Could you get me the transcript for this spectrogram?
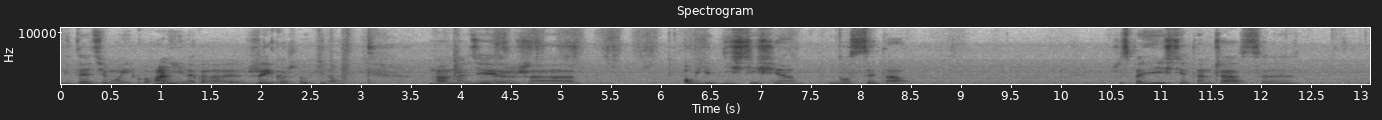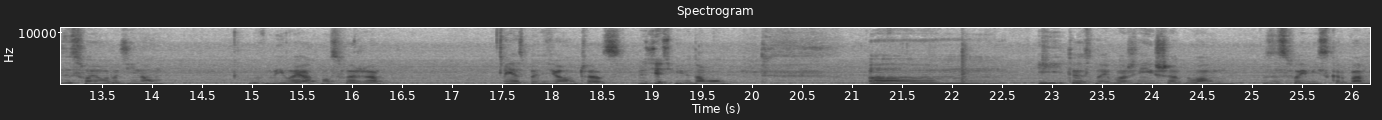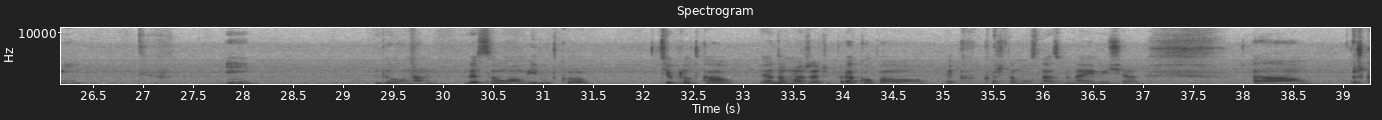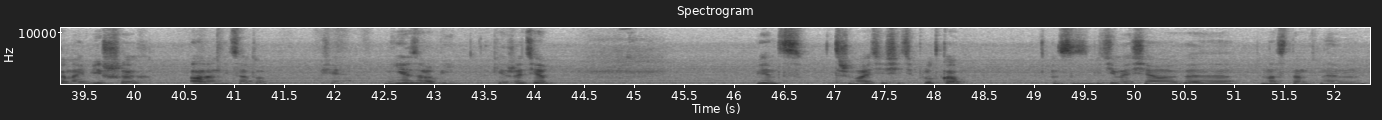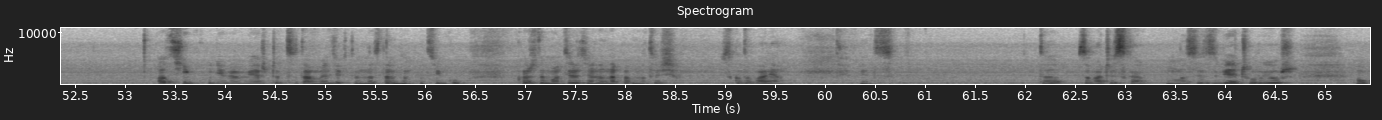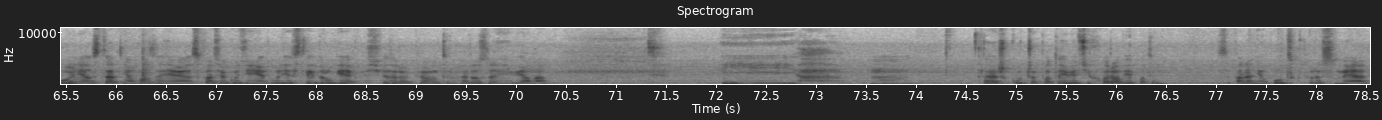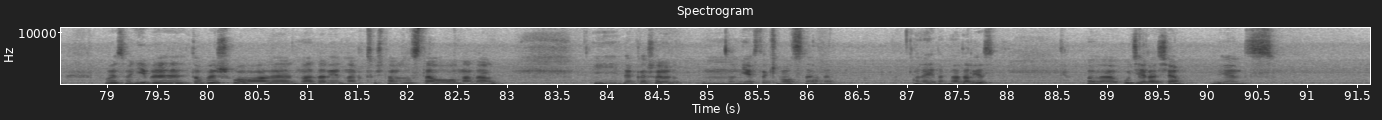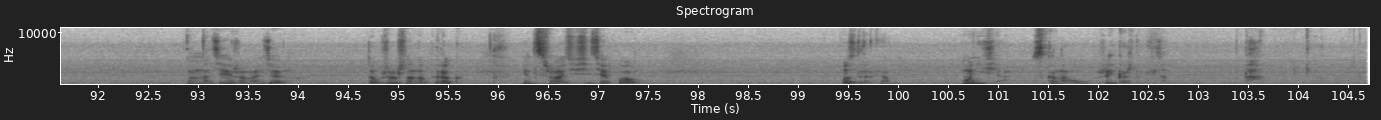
Witajcie moi kochani na kanale Żyj Każdą Kiną. Mam nadzieję, że objedliście się do syta, że spędziliście ten czas y, ze swoją rodziną w miłej atmosferze. Ja spędziłam czas z dziećmi w domu. Em, I to jest najważniejsze, byłam ze swoimi skarbami i było nam wesoło, milutko, cieplutko. Wiadomo, rzeczy brakowało, jak każdemu z nas wydaje mi się. Um, troszkę najbliższych, ale nic na to się nie zrobi. Takie życie. Więc trzymajcie się cieplutko. Widzimy się w następnym odcinku. Nie wiem jeszcze, co tam będzie w tym następnym odcinku. W każdym razie, no na pewno coś z gotowania. Więc to zobaczyska. U nas jest wieczór już. Ogólnie ostatnio chodzę, nie wiem, spać o godzinie 22. Jakoś się zrobiłam trochę rozleniwiona. I mm, też kurczę po tej, wiecie, chorobie, po tym zapaleniu płuc, które w sumie powiedzmy niby to wyszło, ale nadal jednak coś tam zostało, nadal. I ten kaszel no nie jest taki mocny, ale, ale jednak nadal jest. E, udziela się, więc mam nadzieję, że będzie dobrze już na nowy rok. Więc trzymajcie się ciepło. Pozdrawiam. Monisia z kanału Żyj Każdą Chwilę.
